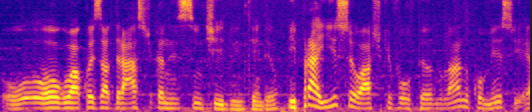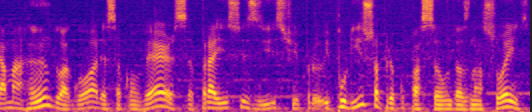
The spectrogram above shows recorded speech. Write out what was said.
ou, ou, alguma coisa drástica nesse sentido, entendeu? E para isso eu acho que voltando lá no começo e amarrando agora essa conversa, para isso existe e por isso a preocupação das nações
